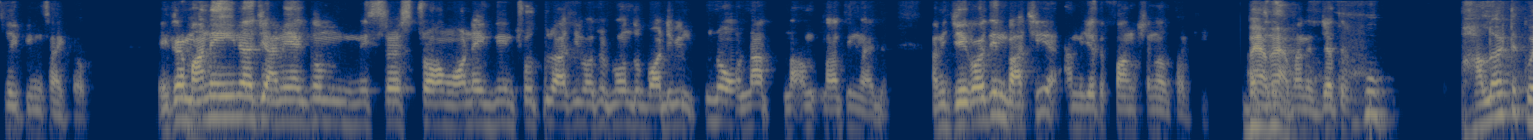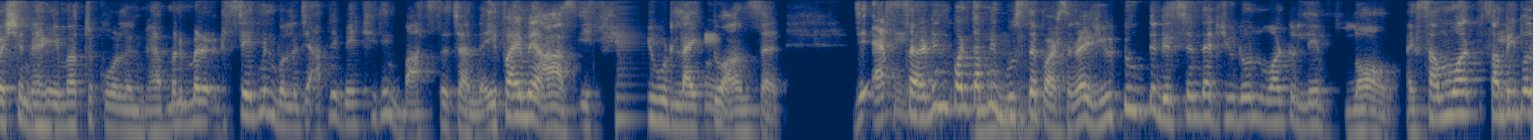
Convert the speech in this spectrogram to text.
sleeping cycle এটার মানে এই না যে আমি একদম মিস্টার স্ট্রং অনেকদিন সত্তর আশি বছর পর্যন্ত body bill no nothing like আমি যে কয়দিন বাঁচি আমি যাতে ফাংশনাল থাকি। মানে যাতে খুব ভালো একটা কোয়েশ্চেন ভাই এইমাত্র করলেন ভাই মানে মানে স্টেটমেন্ট বললেন যে আপনি বেশি দিন বাঁচতে চান না। If I may ask if you would like to answer যে এট সার্টেন পয়েন্ট আপনি বুঝতে পারছেন right you took the decision that you don't want to live long like someone some people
